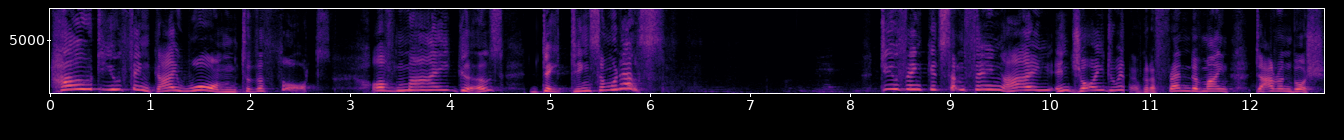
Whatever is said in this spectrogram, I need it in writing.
How do you think I warm to the thought of my girls dating someone else? Do you think it's something I enjoy doing? I've got a friend of mine, Darren Bush,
